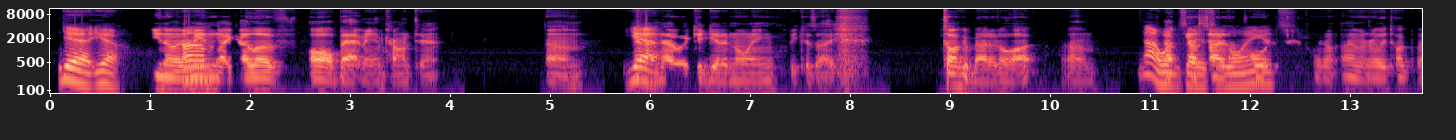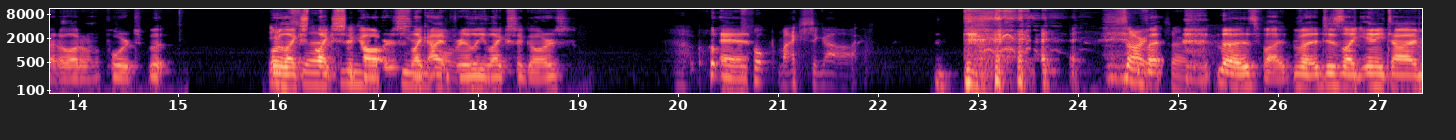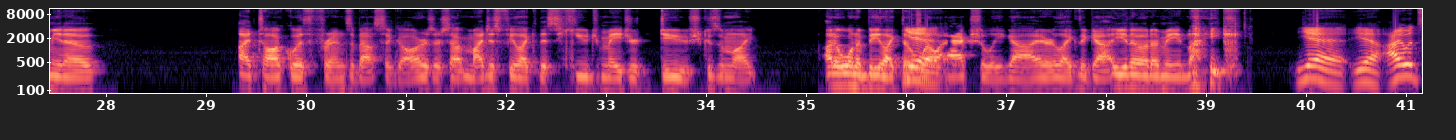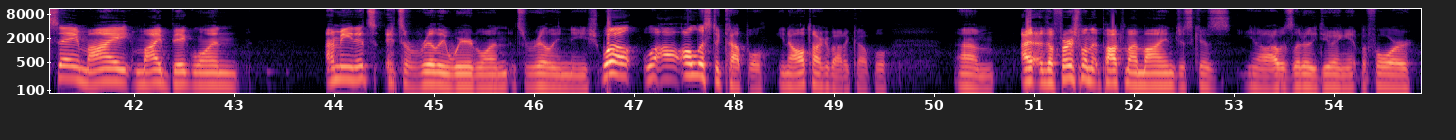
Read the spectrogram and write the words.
Yeah, yeah, you know what I Um, mean? Like I love all Batman content. Um, and I know it could get annoying because I talk about it a lot. Um, No, I wouldn't say it's annoying. porch. It's, we don't. I haven't really talked about it a lot on the porch, but or like uh, like cigars. Like I really like cigars. and- smoked my cigar. Sorry, But- sorry. no, it's fine. But just like anytime, you know, I talk with friends about cigars or something, I just feel like this huge major douche because I'm like, I don't want to be like the Yeah. well actually guy or like the guy, you know what I mean? Like, Yeah, yeah. I would say my my big one. I mean, it's it's a really weird one. It's really niche. Well, well, I'll, I'll list a couple. You know, I'll talk about a couple. Um, I, the first one that popped my mind, just because you know I was literally doing it before,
